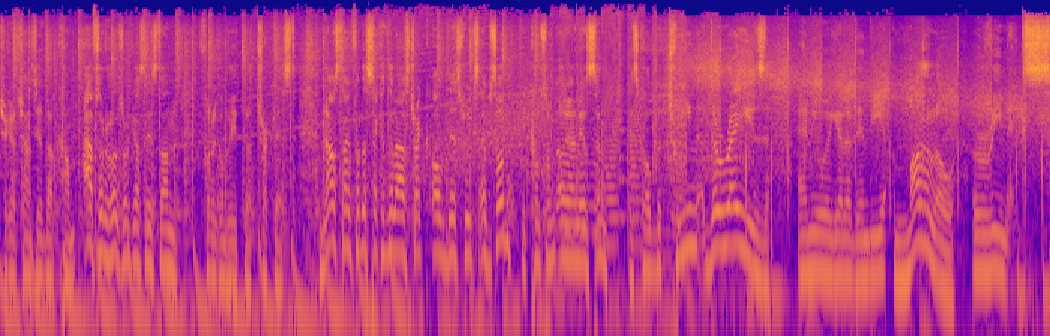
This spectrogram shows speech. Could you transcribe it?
Check out chancia.com after the podcast is done for the complete track list. Now it's time for the second to last track of this week's episode. It comes from Örjan Nilsen it's called Between the Rays and you will get it in the Marlowe remix.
